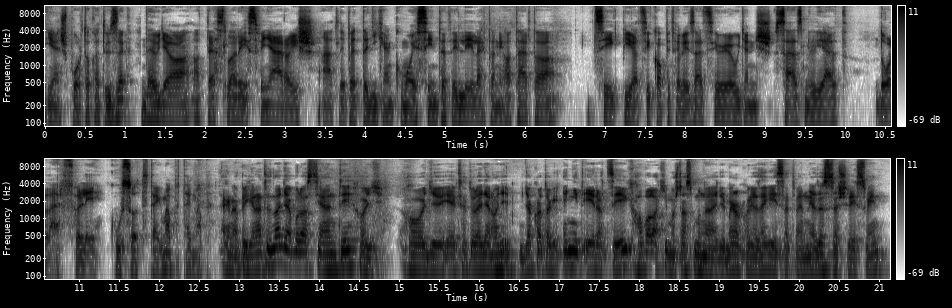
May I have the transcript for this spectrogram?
ilyen sportokat üzzek. De ugye a, a Tesla részvényára is átlépett egy igen komoly szintet, egy lélektani határt, a cég piaci kapitalizációja ugyanis 100 milliárd dollár fölé kúszott tegnap? Tegnap. Tegnap, igen. Hát ez nagyjából azt jelenti, hogy, hogy érthető legyen, hogy gyakorlatilag ennyit ér a cég, ha valaki most azt mondaná, hogy meg akarja az egészet venni, az összes részvényt,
